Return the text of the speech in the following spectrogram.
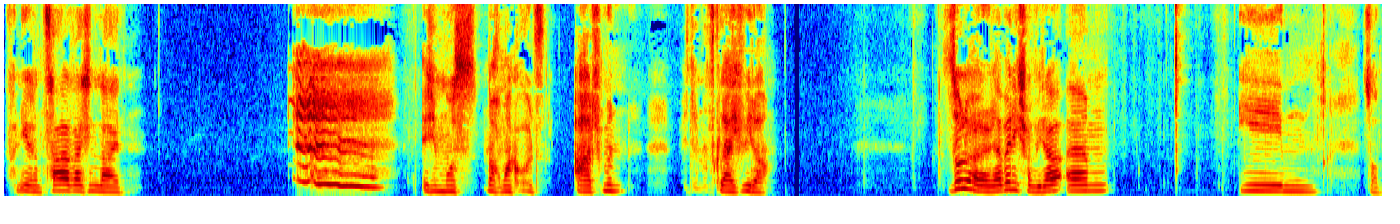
von ihren zahlreichen Leiden. Ich muss noch mal kurz atmen. Wir sehen uns gleich wieder. So Leute, da bin ich schon wieder. Ähm, ähm, so,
